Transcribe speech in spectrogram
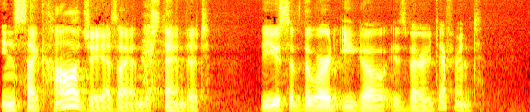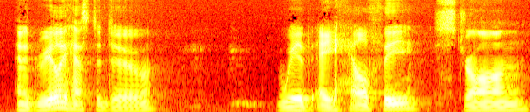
In psychology, as I understand it, the use of the word ego is very different. And it really has to do with a healthy, strong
